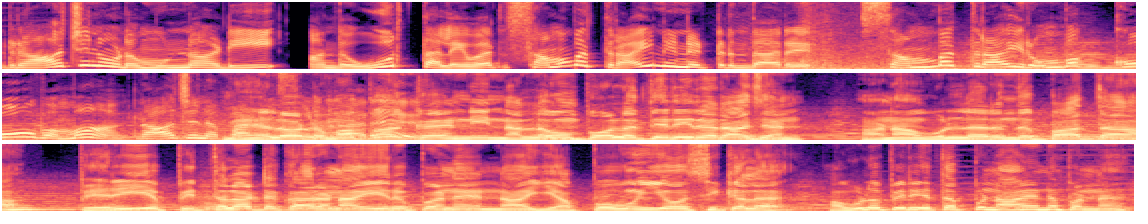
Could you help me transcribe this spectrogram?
ராஜனோட முன்னாடி அந்த ஊர் தலைவர் சம்பத் ராய் நின்னுட்டு இருந்தாரு சம்பத் ராய் ரொம்ப கோவமா ராஜனை மேலோட்டமா பார்க்க நீ நல்லவன் போல தெரியற ராஜன். ஆனா உள்ள இருந்து பார்த்தா பெரிய பித்தலாட்டக்காரனா இருப்பேன்னு நான் எப்பவும் யோசிக்கல. அவ்வளோ பெரிய தப்பு நான் என்ன பண்ணேன்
